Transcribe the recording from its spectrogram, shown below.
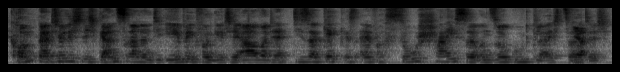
Kommt natürlich nicht ganz ran an die Epik von GTA, aber der, dieser Gag ist einfach so scheiße und so gut gleichzeitig.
